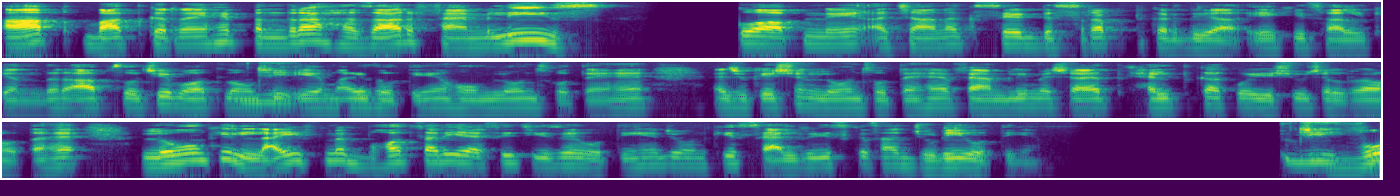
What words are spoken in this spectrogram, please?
आप बात कर रहे हैं पंद्रह हज़ार फैमिलीज़ को आपने अचानक से डिसरप्ट कर दिया एक ही साल के अंदर। आप सोचिए बहुत लोगों की ई होती हैं होम लोन्स होते हैं एजुकेशन लोन्स होते हैं फैमिली में शायद हेल्थ का कोई इशू चल रहा होता है। लोगों की लाइफ में बहुत सारी ऐसी चीज़ें होती हैं जो उनकी सैलरीज के साथ जुड़ी होती हैं। जी वो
